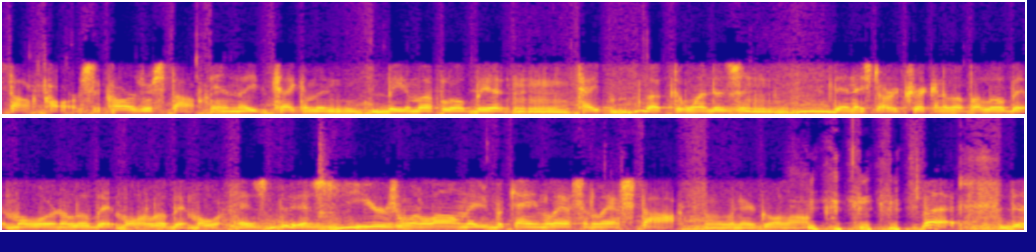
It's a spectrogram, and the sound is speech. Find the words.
stock cars. The cars were stock, and they'd take them and beat them up a little bit and tape up the windows, and then they started tricking them up a little bit more and a little bit more, and a little bit more. As as years went along, they became less and less stock when they were going along. but the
